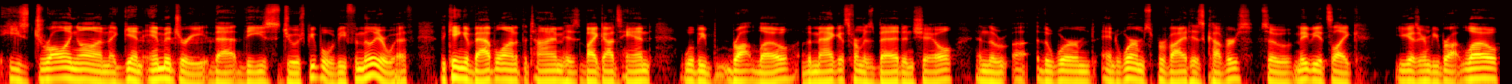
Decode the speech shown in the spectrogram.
he's drawing on again imagery that these Jewish people would be familiar with. The king of Babylon at the time, his by God's hand, will be brought low. The maggots from his bed and Sheol, and the uh, the worm and worms provide his covers. So maybe it's like You guys are to be brought low.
